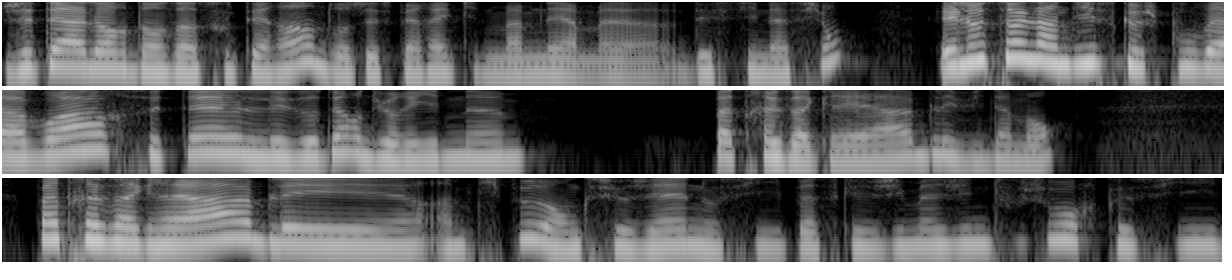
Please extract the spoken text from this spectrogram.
J'étais alors dans un souterrain dont j'espérais qu'il m'amenait à ma destination. Et le seul indice que je pouvais avoir, c'était les odeurs d'urine. Pas très agréable, évidemment. Pas très agréable et un petit peu anxiogène aussi, parce que j'imagine toujours que si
